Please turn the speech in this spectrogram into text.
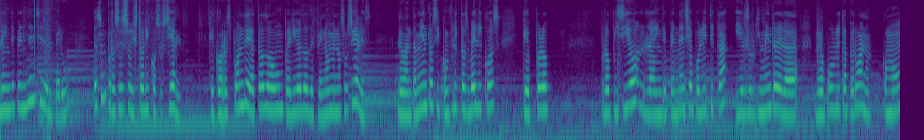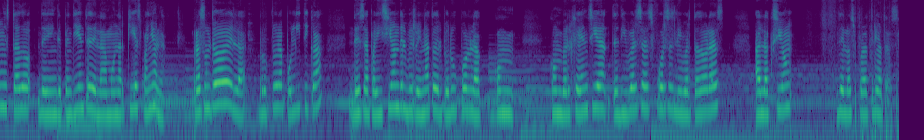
La independencia del Perú es un proceso histórico-social que corresponde a todo un periodo de fenómenos sociales, levantamientos y conflictos bélicos que propició la independencia política y el surgimiento de la República Peruana como un estado de independiente de la monarquía española. Resultó de la ruptura política, desaparición del virreinato del Perú por la convergencia de diversas fuerzas libertadoras a la acción de los patriotas.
